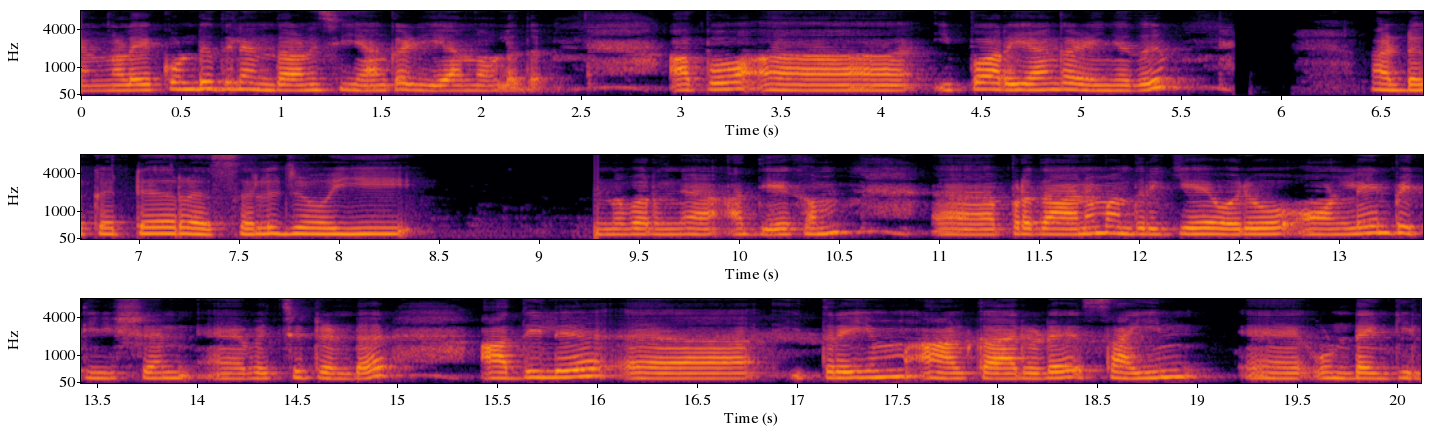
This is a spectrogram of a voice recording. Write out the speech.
ഞങ്ങളെക്കൊണ്ട് കൊണ്ട് എന്താണ് ചെയ്യാൻ കഴിയുക എന്നുള്ളത്. അപ്പോൾ ഇപ്പോൾ അറിയാൻ കഴിഞ്ഞത് അഡ്വക്കറ്റ് റസൽ ജോയി എന്ന് പറഞ്ഞ അദ്ദേഹം പ്രധാനമന്ത്രിക്ക് ഒരു ഓൺലൈൻ പെറ്റീഷൻ വെച്ചിട്ടുണ്ട്. അതിൽ ഇത്രയും ആൾക്കാരുടെ സൈൻ ഉണ്ടെങ്കിൽ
